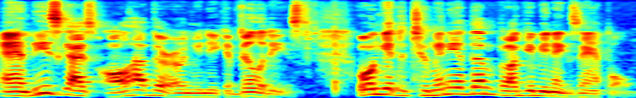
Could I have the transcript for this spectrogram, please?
And these guys all have their own unique abilities. I won't get into too many of them, but I'll give you an example.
